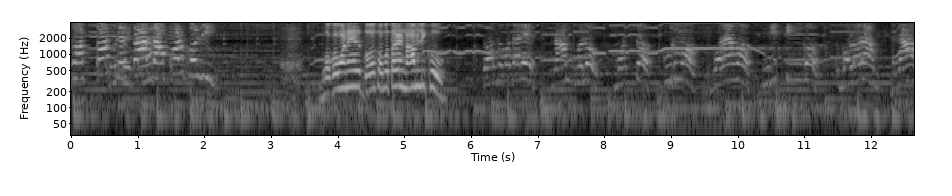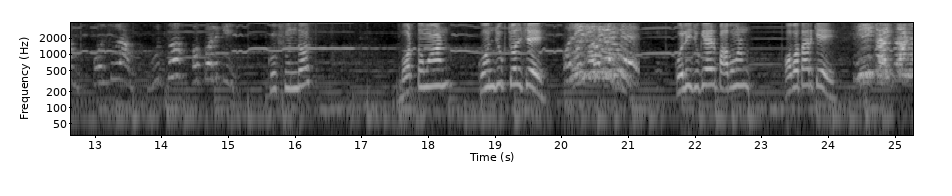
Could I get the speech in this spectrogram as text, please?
সত্য ত্রেতা দাপর কলি। ভগবানের দশ অবতারের নাম লিখো। দশ অবতারের নাম হলো মৎস্য কুর্ম বরাহ নৃসিংহ বলরাম রাম পরশুরাম বুদ্ধ ও কলকি। খুব সুন্দর। বর্তমান কোন যুগ চলছে? কলিযুগের পাবন শ্রী চৈতন্য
